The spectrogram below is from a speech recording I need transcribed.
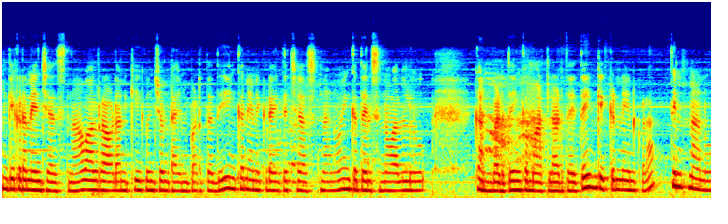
ఇంక ఇక్కడ నేను చేస్తున్నా. వాళ్ళు రావడానికి కొంచెం టైం పడుతుంది. ఇంకా నేను ఇక్కడైతే చేస్తున్నాను. ఇంకా తెలిసిన వాళ్ళు కనబడితే ఇంకా మాట్లాడితే అయితే ఇంకెక్కడ నేను కూడా తింటున్నాను.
